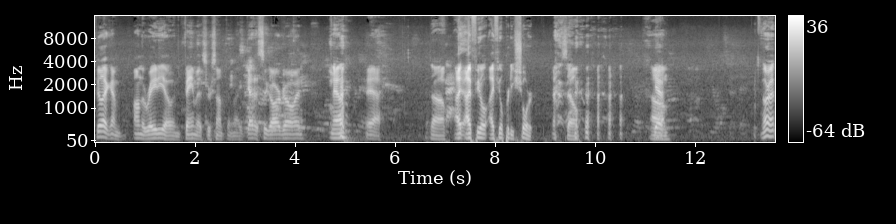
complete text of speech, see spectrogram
feel like I'm on the radio and famous or something. Like got a cigar going. Yeah, yeah. Uh, I, yeah. I feel I feel pretty short. So yeah. Um, all right.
